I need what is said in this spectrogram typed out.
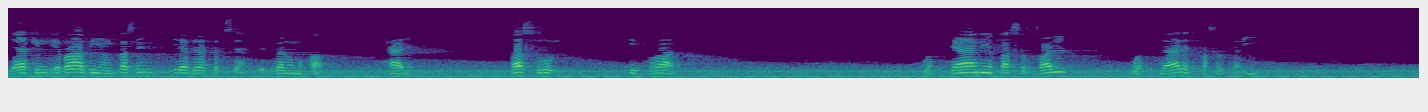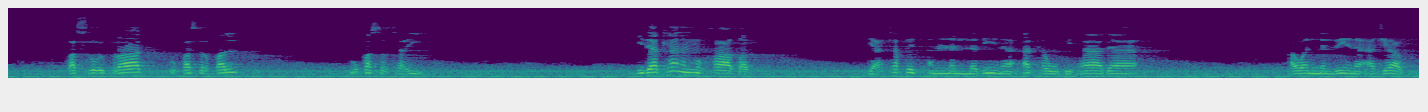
لكن الإضافي ينقسم إلى ثلاثة أقسام باعتبار المخاطب. حاله. قصر إفراد. والثاني قصر قلب والثالث قصر تعيين قصر إفراد وقصر قلب وقصر تعيين إذا كان المخاطب يعتقد أن الذين أتوا بهذا أو أن الذين أجابوا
